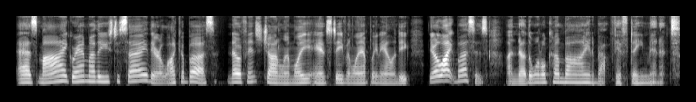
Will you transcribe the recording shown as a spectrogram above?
As my grandmother used to say, they're like a bus. No offense, John Lemley and Stephen Lampley and Alan Duke. They're like buses. Another one will come by in about 15 minutes.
